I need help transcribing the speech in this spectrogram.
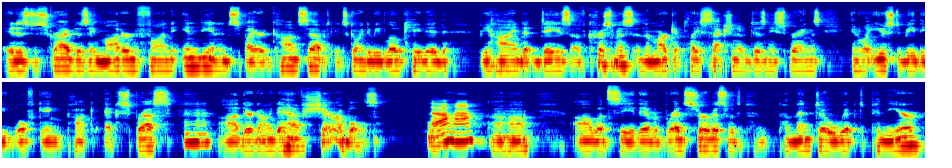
It is described as a modern, fun, Indian inspired concept. It's going to be located behind Days of Christmas in the Marketplace section of Disney Springs in what used to be the Wolfgang Puck Express. Mm-hmm. Uh, they're going to have shareables. Uh-huh. Uh-huh. Uh, let's see. They have a bread service with p- pimento whipped paneer.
